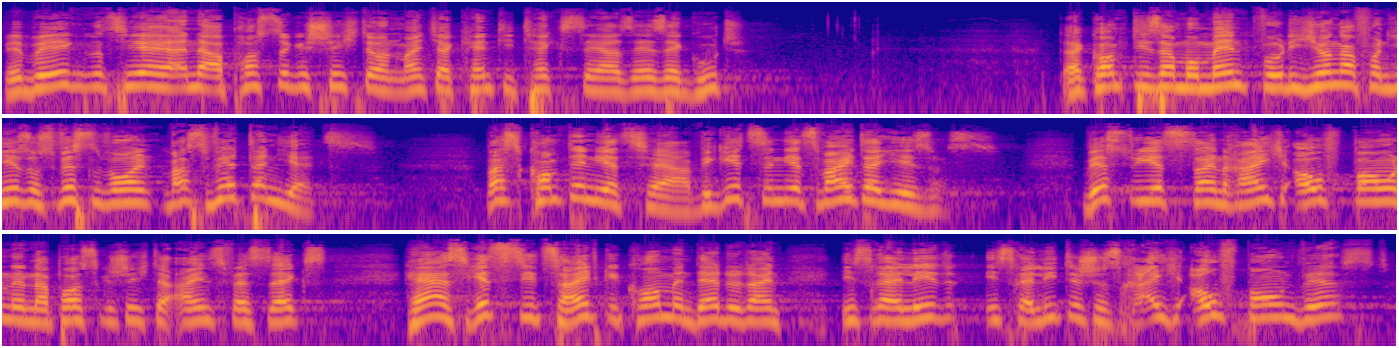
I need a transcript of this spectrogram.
Wir bewegen uns hier ja in der Apostelgeschichte und mancher kennt die Texte ja sehr, sehr gut. Da kommt dieser Moment, wo die Jünger von Jesus wissen wollen, was wird denn jetzt? Was kommt denn jetzt her? Wie geht's denn jetzt weiter, Jesus? Wirst du jetzt dein Reich aufbauen in Apostelgeschichte 1, Vers 6? Herr, ist jetzt die Zeit gekommen, in der du dein israelitisches Reich aufbauen wirst?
